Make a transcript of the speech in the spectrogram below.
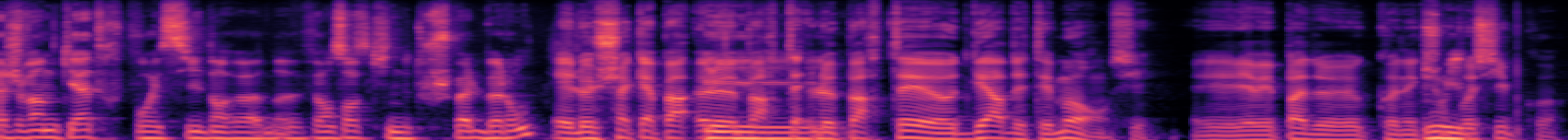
H24 pour essayer de, de faire en sorte qu'il ne touche pas le ballon. Et le par, Et- le partais, le partais haute garde était mort aussi. Et il n'y avait pas de connexion possible, quoi.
